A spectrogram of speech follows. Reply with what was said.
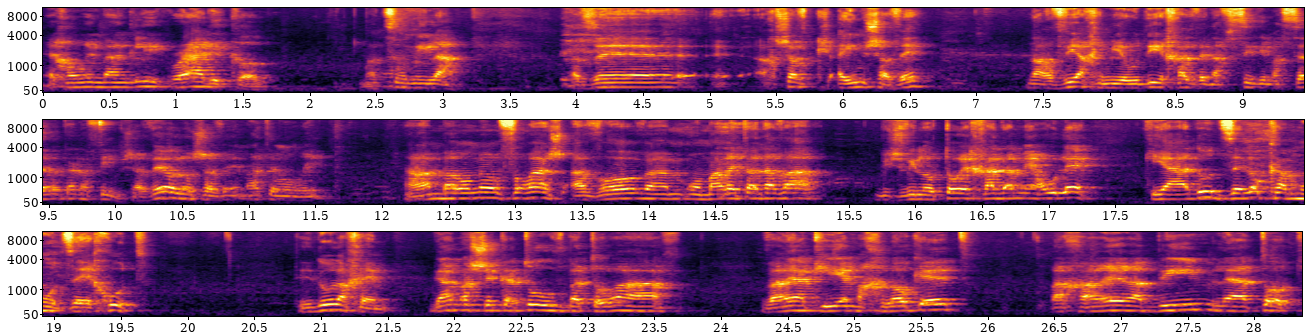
איך אומרים באנגלית? רדיקל, מצאו מילה. אז אה, עכשיו, האם שווה? נרוויח עם יהודי אחד ונפסיד עם עשרת אלפים, שווה או לא שווה? מה אתם אומרים? הרמב"ם אומר מפורש, אבוא ואומר את הדבר בשביל אותו אחד המעולה, כי יהדות זה לא כמות, זה איכות. תדעו לכם, גם מה שכתוב בתורה, והיה כי יהיה מחלוקת אחרי רבים להטות.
